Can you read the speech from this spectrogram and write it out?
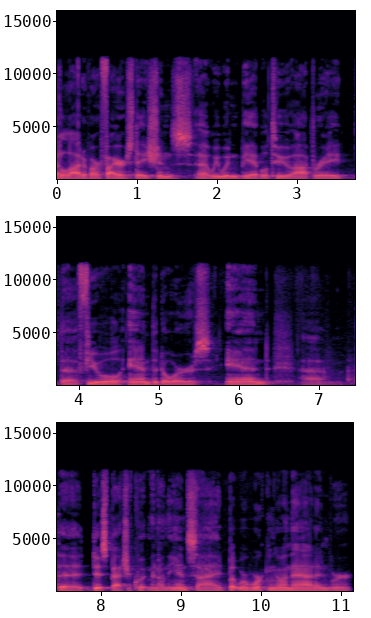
at a lot of our fire stations, uh, we wouldn't be able to operate the fuel and the doors and uh, the dispatch equipment on the inside, but we're working on that and we're,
